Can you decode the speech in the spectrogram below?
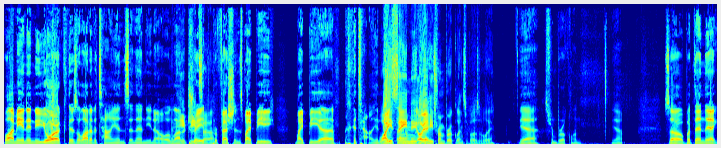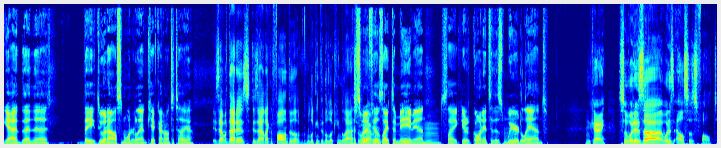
Well, I mean, in New York, there's a lot of Italians, and then you know, a And lot of trade pizza. professions might be might be uh Italian. Why are you saying? New- oh yeah, he's from Brooklyn supposedly. Yeah, he's from Brooklyn. Yeah. So, but then they, yeah, then uh, they do an Alice in Wonderland kick. I don't know what to tell you. Is that what that is? Is that like a falling through the looking through the looking glass? That's what it feels like to me, man. Mm. It's like you're going into this Mm. weird land. Okay. So what is uh what is Elsa's fault?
